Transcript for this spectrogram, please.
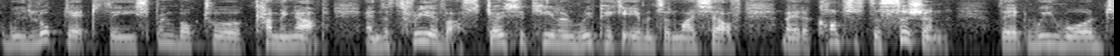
we looked at the Springbok tour coming up, and the three of us, Josie Keelan, Rebecca Evans, and myself, made a conscious decision that we would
